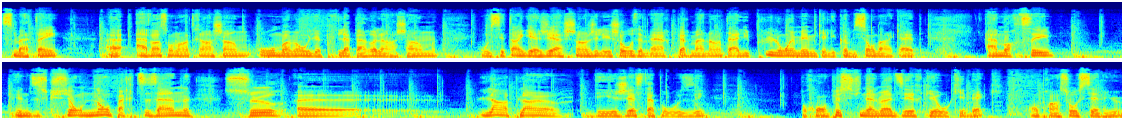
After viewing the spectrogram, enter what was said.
Ce matin, euh, avant son entrée en chambre, au moment où il a pris la parole en chambre, où il s'est engagé à changer les choses de manière permanente, à aller plus loin même que les commissions d'enquête, à amorcer une discussion non partisane sur euh, l'ampleur des gestes à poser pour qu'on puisse finalement dire qu'au Québec, on prend ça au sérieux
